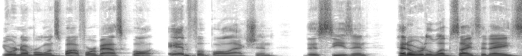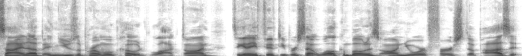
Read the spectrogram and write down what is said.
your number one spot for basketball and football action this season. Head over to the website today, sign up, and use the promo code locked on to get a 50% welcome bonus on your first deposit.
